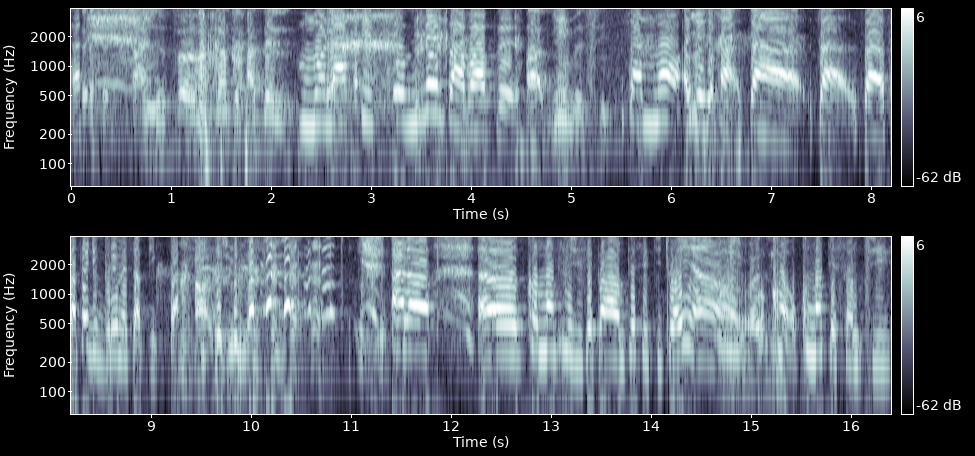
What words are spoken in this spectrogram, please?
Ah, j'ai peur quand c'est Adèle. Mon artiste, faut même pas avoir peur. Ah, Dieu Il- merci. Ça ment. Je- je- enfin, ça, ça, ça, ça fait du bruit, mais ça pique pas. Ah, Dieu merci. Alors, euh, comment, je sais pas, on peut se tutoyer. hein. Oui. Com- comment te sens-tu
